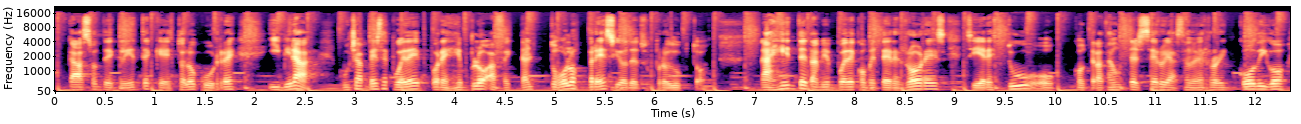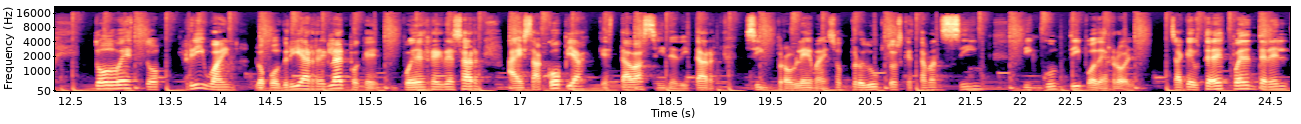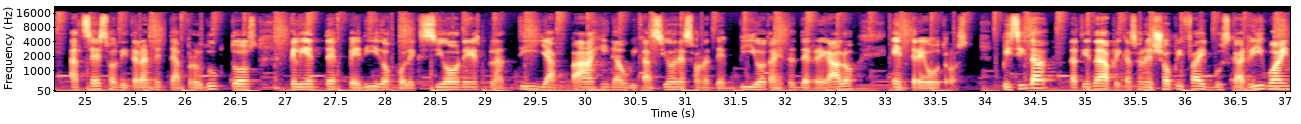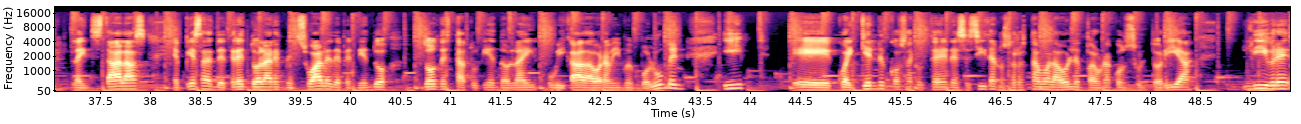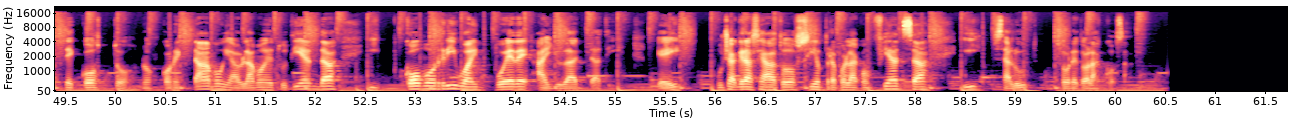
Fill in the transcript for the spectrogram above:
casos de clientes que esto le ocurre y mira, muchas veces puede, por ejemplo, afectar todos los precios de tus productos. La gente también puede cometer errores si eres tú o contratas a un tercero y hace un error en código. Todo esto, Rewind lo podría arreglar porque puedes regresar a esa copia que estaba sin editar, sin problema, esos productos que estaban sin ningún tipo de error. O sea que ustedes pueden tener acceso literalmente a productos, clientes, pedidos, colecciones, plantillas, páginas, ubicaciones, zonas de envío, tarjetas de regalo, entre otros. Visita la tienda de aplicaciones Shopify, busca Rewind, la instalas, empieza desde 3 dólares mensuales dependiendo dónde está tu tienda online ubicada ahora mismo en volumen y eh, cualquier cosa que ustedes necesitan, nosotros estamos a la orden para una consultoría libre de costo. Nos conectamos y hablamos de tu tienda y cómo Rewind puede ayudarte a ti. ¿okay? Muchas gracias a todos siempre por la confianza y salud sobre todas las cosas.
